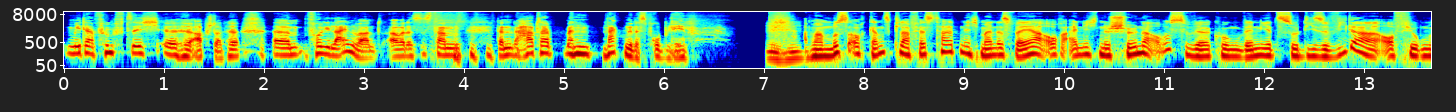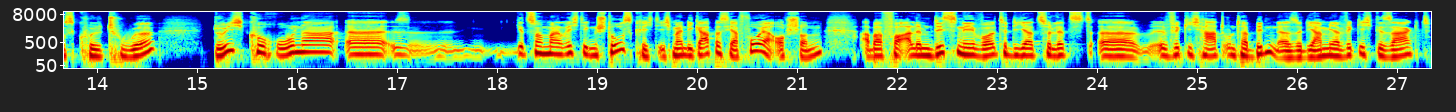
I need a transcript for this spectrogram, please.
Meter 50 äh, Abstand ähm, vor die Leinwand. Aber das ist dann, dann hat halt mein Nacken das Problem. Mhm. Aber man muss auch ganz klar festhalten, ich meine, das wäre ja auch eigentlich eine schöne Auswirkung, wenn jetzt so diese Wiederaufführungskultur durch Corona äh, jetzt noch mal einen richtigen Stoß kriegt. Ich meine, die gab es ja vorher auch schon, aber vor allem Disney wollte die ja zuletzt äh, wirklich hart unterbinden. Also die haben ja wirklich gesagt,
